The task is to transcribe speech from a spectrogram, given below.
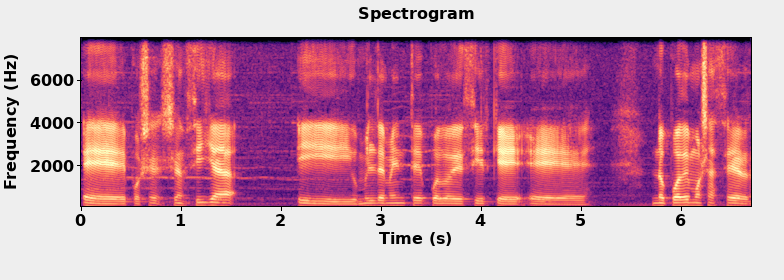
Eh, pues sencilla y humildemente puedo decir que eh, no podemos hacer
